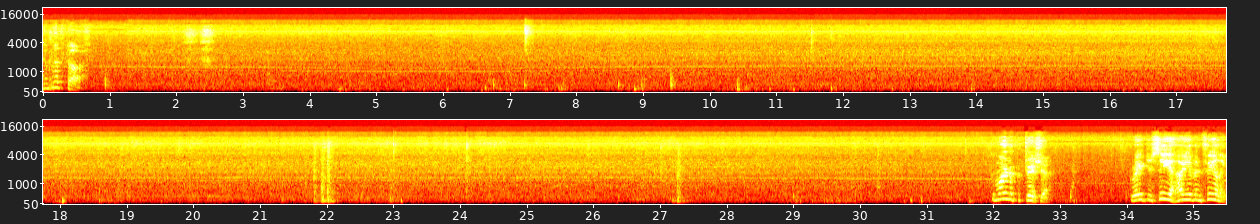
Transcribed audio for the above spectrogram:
have liftoff. Good morning, Patricia. Great to see you. How you been feeling?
